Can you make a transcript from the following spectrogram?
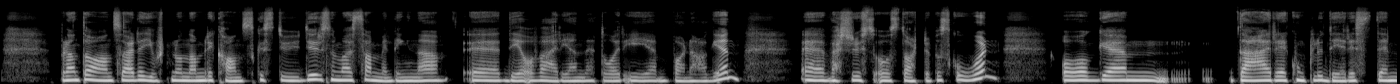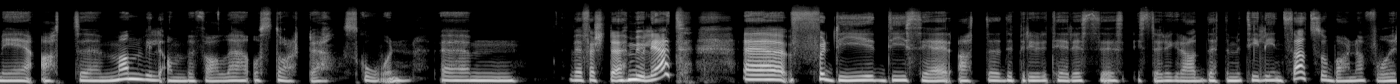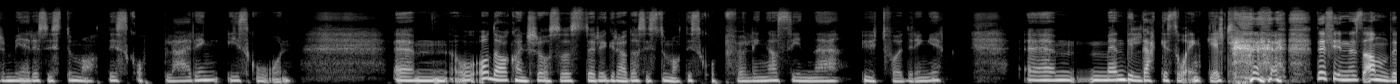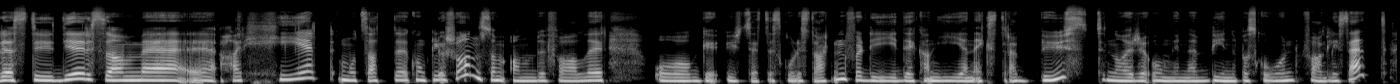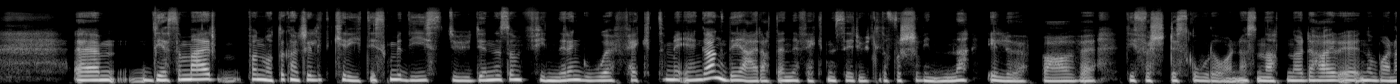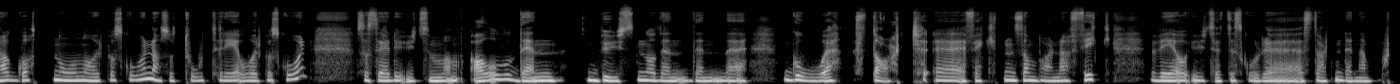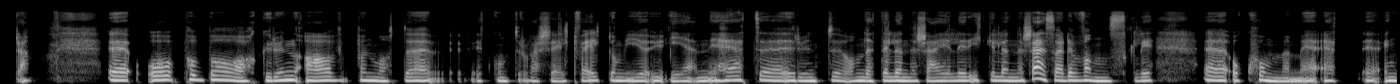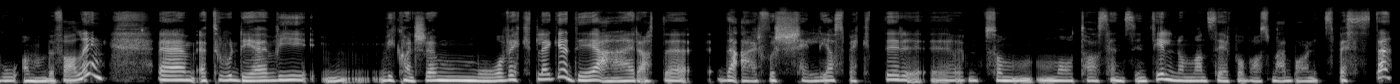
Blant annet så er det gjort noen amerikanske studier som har sammenligna eh, det å være igjen et år i barnehagen versus å starte på skolen. Og der konkluderes det med at man vil anbefale å starte skolen ved første mulighet. Eh, fordi de ser at det prioriteres i større grad dette med tidlig innsats, og barna får mer systematisk opplæring i skolen. Og da kanskje også større grad av systematisk oppfølging av sine utfordringer. Men bildet er ikke så enkelt. Det finnes andre studier som eh, har helt motsatt eh, konklusjon, som anbefaler å utsette skolestarten fordi det kan gi en ekstra boost når ungene begynner på skolen faglig sett. Ehm, det som er på en måte kanskje litt kritisk med de studiene som finner en god effekt med en gang, det er at den effekten ser ut til å forsvinne i løpet av eh, de første skoleårene. Sånn at når, har, eh, når barna har gått noen år på skolen, altså to–tre år på skolen, så ser det ut som om all den boosten og den, den eh, gode starteffekten som barna fikk ved å utsette skolestarten, den er borte. Eh, og på bakgrunn av på en måte et kontroversielt felt og mye uenighet eh, rundt om dette lønner seg eller ikke lønner seg, så er det vanskelig å komme med et en god anbefaling. Jeg tror det vi, vi kanskje må vektlegge, det er at det er forskjellige aspekter eh, som må tas hensyn til når man ser på hva som er barnets beste.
